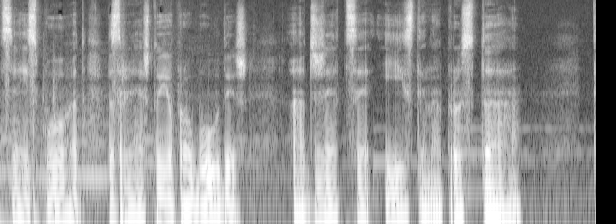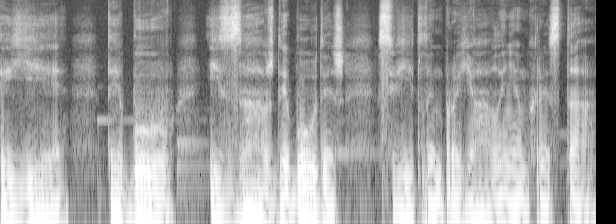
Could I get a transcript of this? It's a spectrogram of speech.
Цей спогад зрештою пробудеш, адже це істина проста. Ти є, ти був і завжди будеш світлим проявленням Христа.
